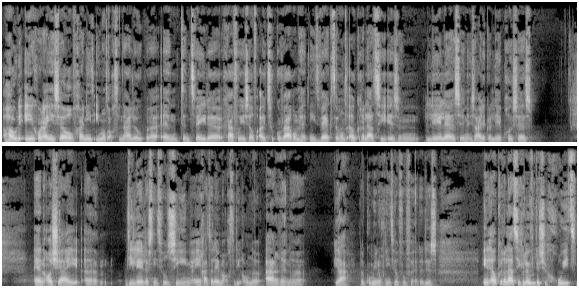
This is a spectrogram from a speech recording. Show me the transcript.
hou de eer gewoon aan jezelf. Ga niet iemand achterna lopen. En ten tweede, ga voor jezelf uitzoeken waarom het niet werkte. Want elke relatie is een leerles en is eigenlijk een leerproces. En als jij um, die leerles niet wil zien en je gaat alleen maar achter die ander aanrennen, ja, dan kom je nog niet heel veel verder. Dus in elke relatie geloof ik dat je groeit.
